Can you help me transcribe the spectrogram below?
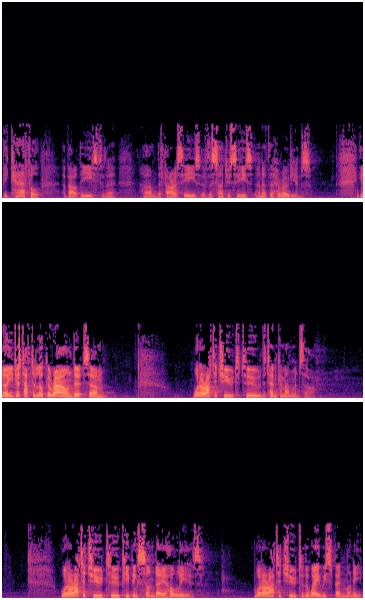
Be careful about the yeast of the um, the Pharisees, of the Sadducees, and of the Herodians. You know, you just have to look around at um, what our attitude to the Ten Commandments are. What our attitude to keeping Sunday holy is. What our attitude to the way we spend money.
